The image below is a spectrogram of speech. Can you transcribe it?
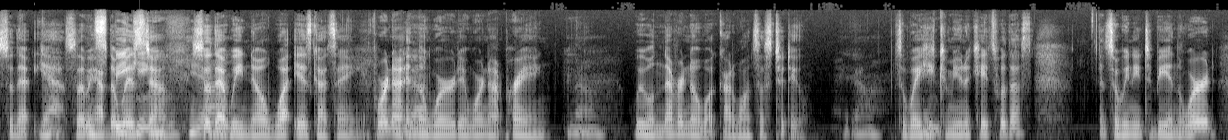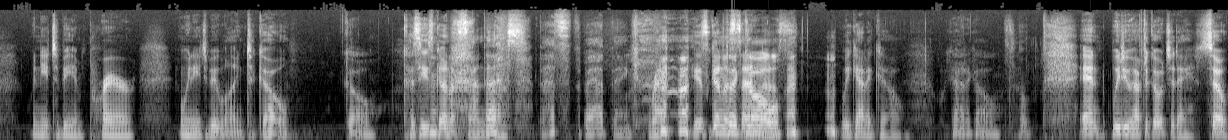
so that, yeah, so that we And have the speaking, wisdom so that we know what is God saying. If we're not in the Word and we're not praying, No. we will never know what God wants us to do. Yeah. It's the way He And- communicates with us. And so we need to be in the Word, we need to be in prayer, and we need to be willing to go Go. because He's going to send us. That's that's the bad thing. Right. He's going to To send go. us. We got to go. We gotta go. So, and we do have to go today. So,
